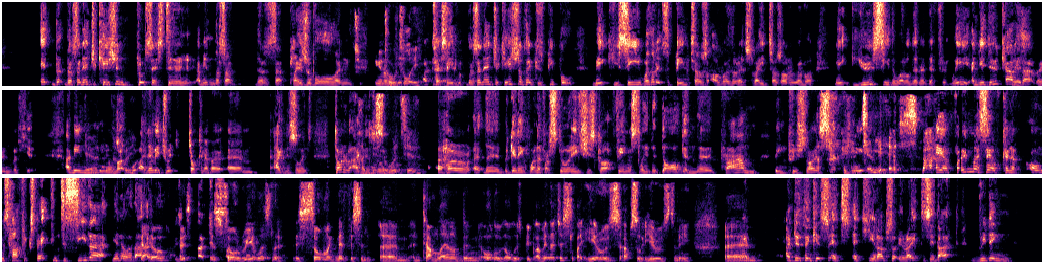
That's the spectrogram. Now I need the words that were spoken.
it, there's an education process to, I mean, there's a there's a pleasurable and you know totally. Yeah. Say, there's an educational thing because people make you see whether it's the painters or whether it's writers or whoever make you see the world in a different way and you do carry yes. that around with you I mean, yeah, you know, right. an image which talking about um, Agnes Owens, talking about Agnes, Agnes Owens, Owens, yeah. Uh, her at the beginning of one of her stories, she's got famously the dog in the pram being pushed around. It's a great image. yes. But I have found myself kind of almost half expecting to see that. You know, that. I know. It's, it's so real, isn't it? It's so magnificent. Um, and Tam Leonard and all those all those people. I mean, they're just like heroes, absolute heroes to me. Um, I, I do think it's it's it's. You're absolutely right to say that reading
